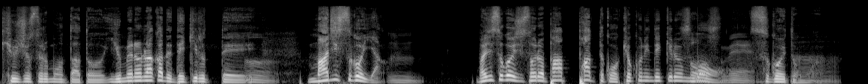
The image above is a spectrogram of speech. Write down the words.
吸収するもんと、あと、夢の中でできるって、うんマジすごいやん。うん。マジすごいし、それをパッパってこう曲にできるんもすごいと思う。ん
